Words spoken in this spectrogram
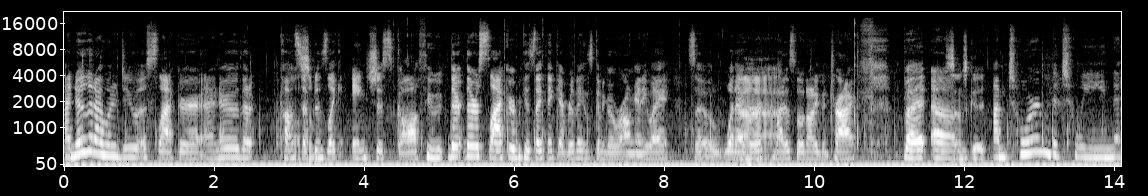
I know that I want to do a slacker, and I know that concept Awesome. is like anxious goth who they're they're a slacker because they think everything's gonna go wrong anyway. So whatever, Ah. might as well not even try. But um, Sounds good. I'm torn between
